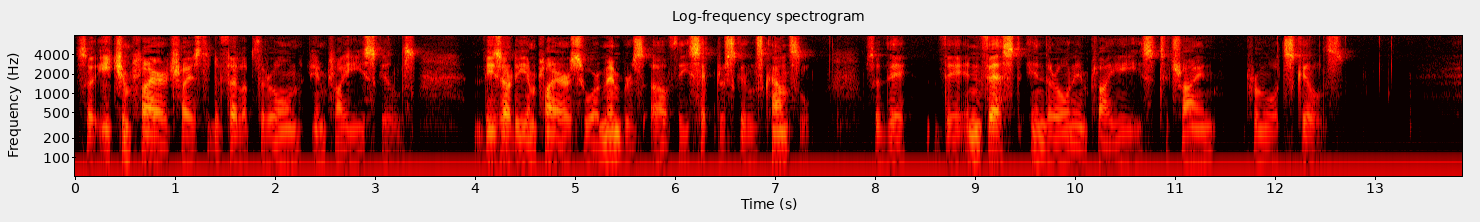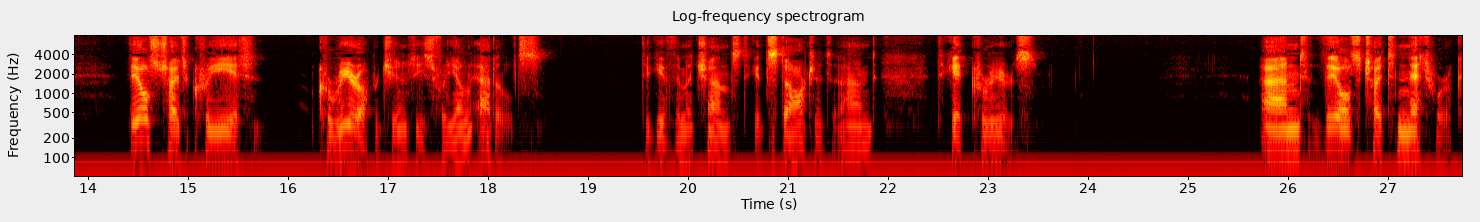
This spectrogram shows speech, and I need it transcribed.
So each employer tries to develop their own employee skills. These are the employers who are members of the Sector Skills Council. So they, they invest in their own employees to try and promote skills. They also try to create career opportunities for young adults to give them a chance to get started and to get careers. And they also try to network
